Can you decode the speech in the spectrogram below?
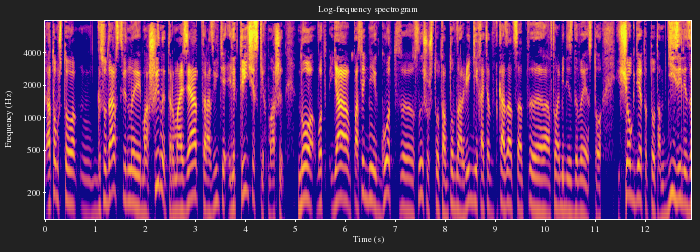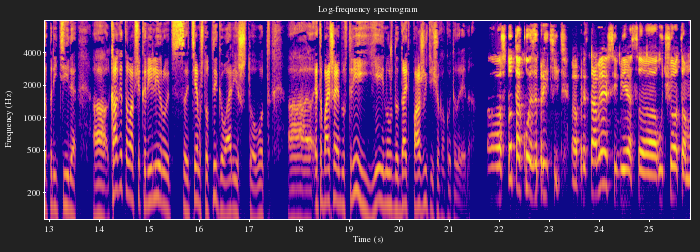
о том, что государственные машины тормозят развитие электрических машин. Но вот я последний год э, слышу, что там то в Норвегии хотят отказаться от э, автомобилей с ДВС, то еще где-то, то там дизели запретили. А, как это вообще коррелирует с тем, что ты говоришь, что вот а, это большая индустрия, и ей нужно дать пожить еще какое-то время? А, что такое запретить? Представляешь себе с учетом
